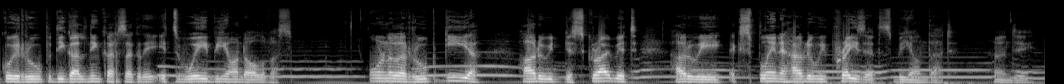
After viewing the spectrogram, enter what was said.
ਕੋਈ ਰੂਪ ਦੀ ਗੱਲ ਨਹੀਂ ਕਰ ਸਕਦੇ it's way beyond all of us ਉਹਨਾਂ ਦਾ ਰੂਪ ਕੀ ਆ how do we describe it how do we explain it how do we praise it it's beyond that ਹਾਂਜੀ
